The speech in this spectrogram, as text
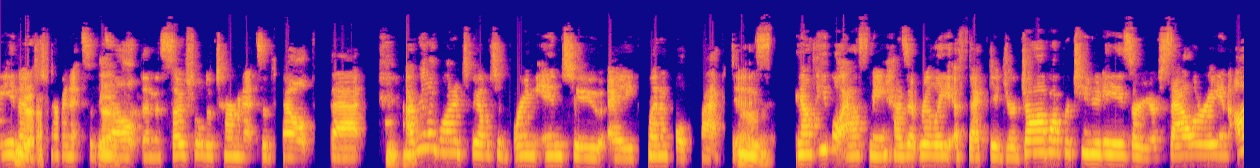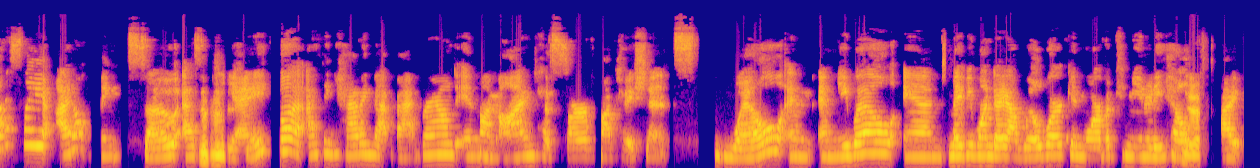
you know, yeah. determinants of yes. health and the social determinants of health that mm-hmm. I really wanted to be able to bring into a clinical practice. Mm. Now, people ask me, has it really affected your job opportunities or your salary? And honestly, I don't think so as a mm-hmm. PA, but I think having that background in my mind has served my patients well and, and me well. And maybe one day I will work in more of a community health yeah. type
